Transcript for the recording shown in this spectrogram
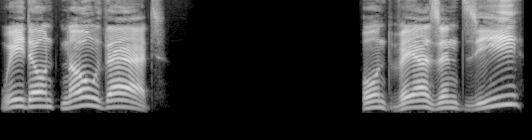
We don't know that. Und wer sind Sie?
